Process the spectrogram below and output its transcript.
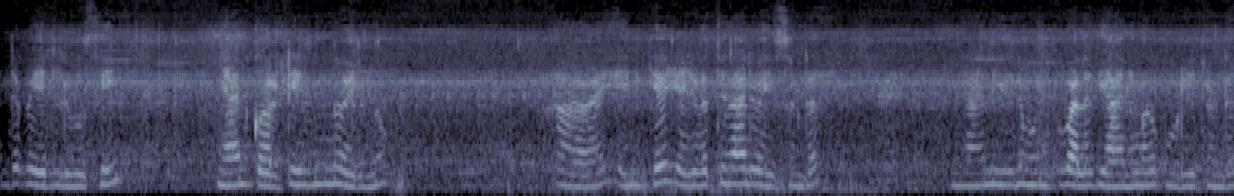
എന്റെ പേര് ലൂസി. ഞാൻ കൊരട്ടിയിൽ നിന്ന് വരുന്നു. എനിക്ക് എഴുപത്തിനാല് വയസ്സുണ്ട്. ഞാൻ ഇതിനു മുൻപ് പല ധ്യാനങ്ങൾ കൂടിയിട്ടുണ്ട്.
